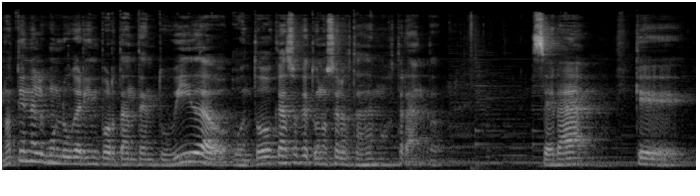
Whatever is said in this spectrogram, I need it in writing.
no tiene algún lugar importante en tu vida o, en todo caso que tú no se lo estás demostrando. ¿Será que,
